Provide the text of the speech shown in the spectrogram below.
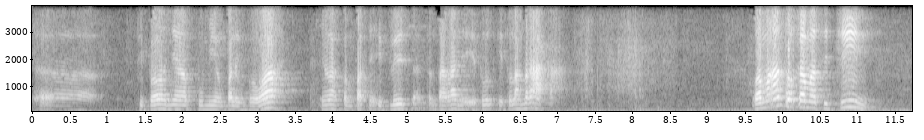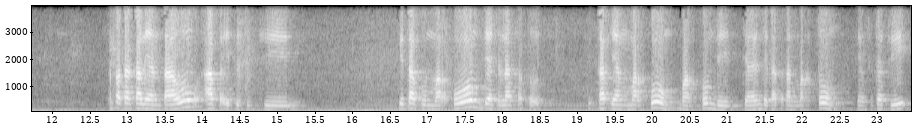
e, di bawahnya bumi yang paling bawah inilah tempatnya iblis dan tentaranya itu itulah neraka. Wa ma'atur kama sijin Apakah kalian tahu apa itu sijin? Kitab marhum dia adalah satu kitab yang markum markum di jalan dikatakan maktum yang sudah di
